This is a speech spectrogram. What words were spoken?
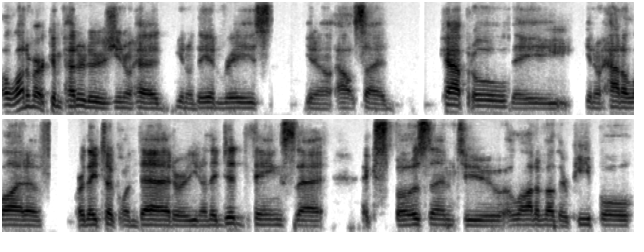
a lot of our competitors you know had you know they had raised you know outside capital. They you know had a lot of or they took on debt or you know they did things that exposed them to a lot of other people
